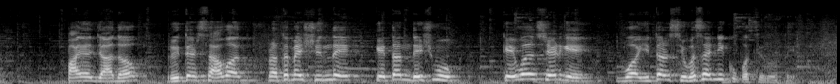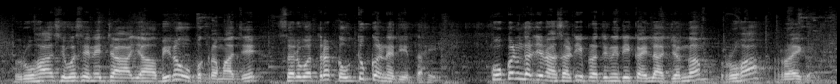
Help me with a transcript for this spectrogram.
पायल जाधव रितेश सावंत प्रथमेश शिंदे केतन देशमुख केवळ शेडगे व इतर शिवसैनिक उपस्थित होते. रोहा शिवसेनेच्या या अभिनव उपक्रमाचे सर्वत्र कौतुक करण्यात येत आहे. कोकण गर्जनासाठी प्रतिनिधी कैलास जंगम रोहा रायगड.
